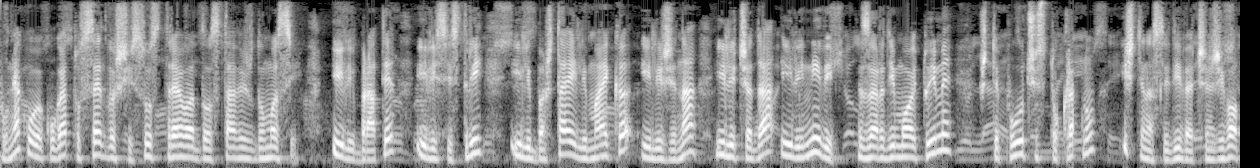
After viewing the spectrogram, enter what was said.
понякога, когато следваш Исус, трябва да оставиш дома си. Или братя, или сестри, или баща, или майка, или жена, или чада, или ниви. Заради моето име ще получи стократно и ще наследи вечен живот.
